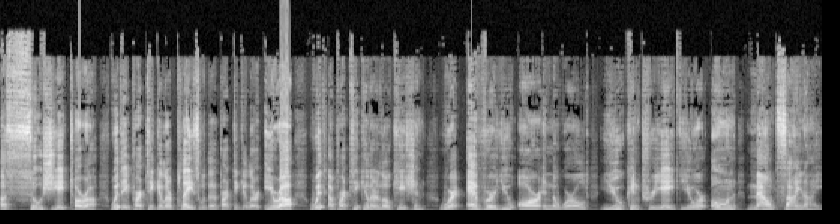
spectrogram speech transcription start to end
associate Torah with a particular place, with a particular era, with a particular location. Wherever you are in the world, you can create your own Mount Sinai.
